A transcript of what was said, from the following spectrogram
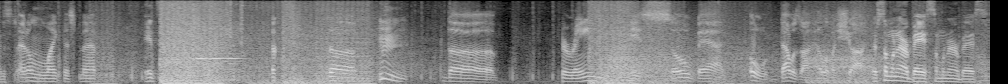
I just, I don't like this map. it's, The the the terrain is so bad. Oh, that was a hell of a shot. there's someone in our base, someone in our base.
